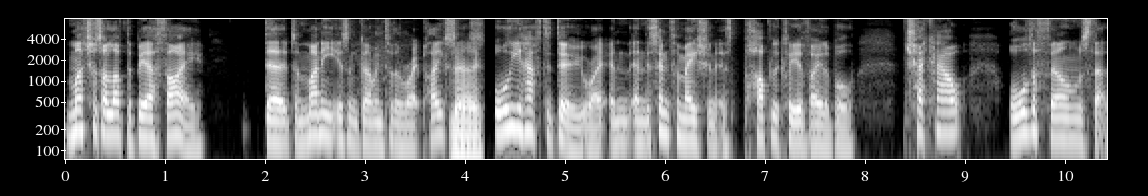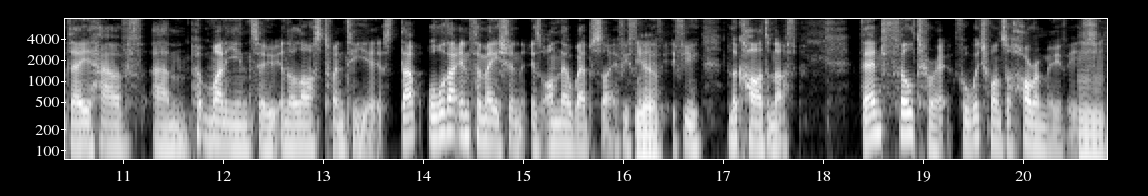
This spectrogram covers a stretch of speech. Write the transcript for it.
Much as I love the BFI, the the money isn't going to the right places. No. All you have to do, right, and and this information is publicly available. Check out all the films that they have um, put money into in the last 20 years that all that information is on their website if you Yeah. if, if you look hard enough then filter it for which ones are horror movies Mm,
